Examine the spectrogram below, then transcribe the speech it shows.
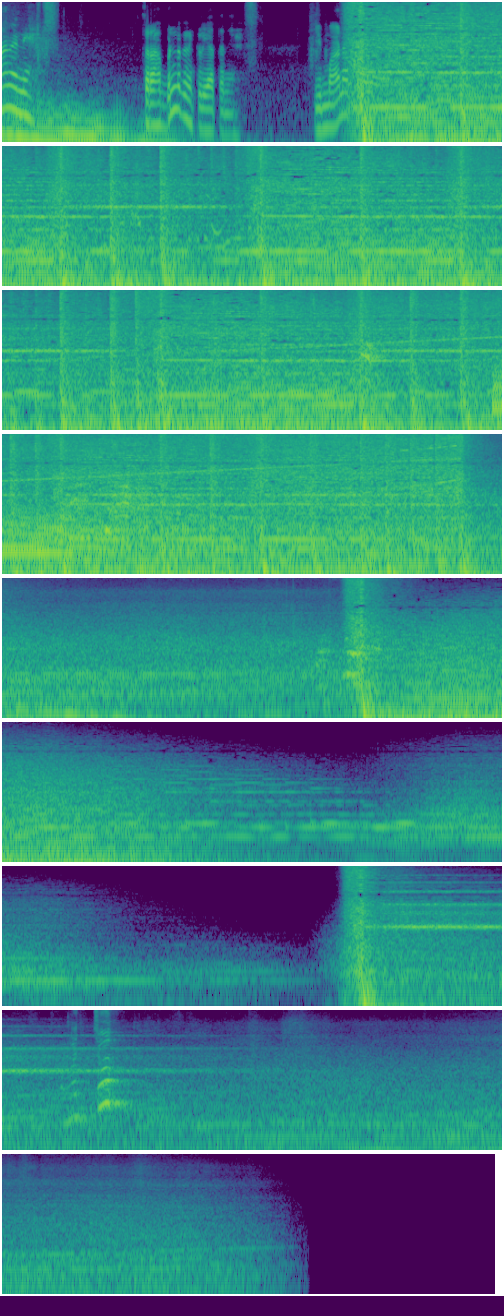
mana nih? Cerah bener nih kelihatannya. Gimana kalau 쫓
